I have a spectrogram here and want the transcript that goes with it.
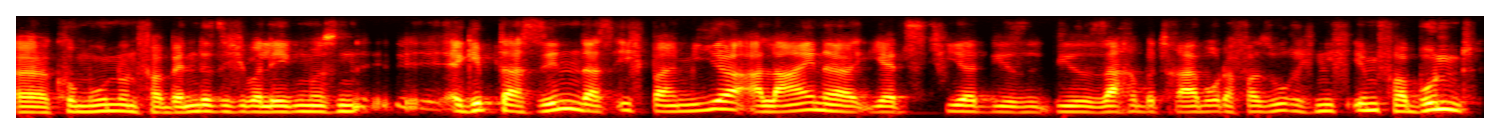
äh, Kommunen und Verbände sich überlegen müssen. Ergibt das Sinn, dass ich bei mir alleine jetzt hier diese, diese Sache betreibe oder versuche ich nicht im Verbund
